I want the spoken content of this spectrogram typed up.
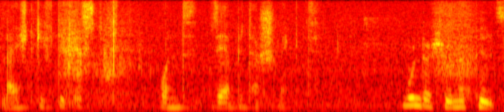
leicht giftig ist und sehr bitter schmeckt. Wunderschöner Pilz.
